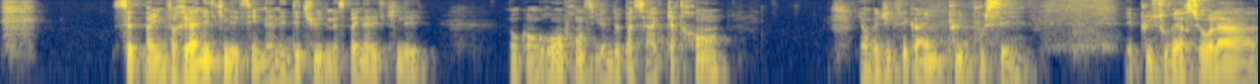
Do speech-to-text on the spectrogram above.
c'est pas une vraie année de kiné, c'est une année d'études, mais c'est pas une année de kiné. Donc en gros, en France, ils viennent de passer à quatre ans. Et en Belgique, c'est quand même plus poussé et plus ouvert sur la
